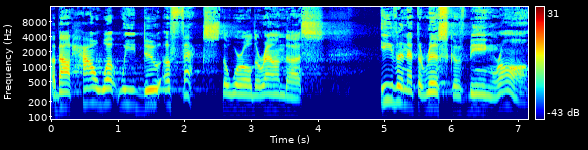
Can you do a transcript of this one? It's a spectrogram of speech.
about how what we do affects the world around us, even at the risk of being wrong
